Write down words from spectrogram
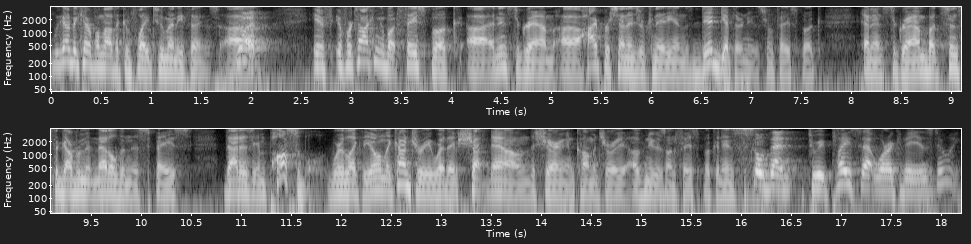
we got to be careful not to conflate too many things. Uh, if, if we're talking about Facebook uh, and Instagram, a high percentage of Canadians did get their news from Facebook and Instagram, but since the government meddled in this space, that is impossible. We're like the only country where they've shut down the sharing and commentary of news on Facebook and Instagram. So then, to replace that, what are Canadians doing?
